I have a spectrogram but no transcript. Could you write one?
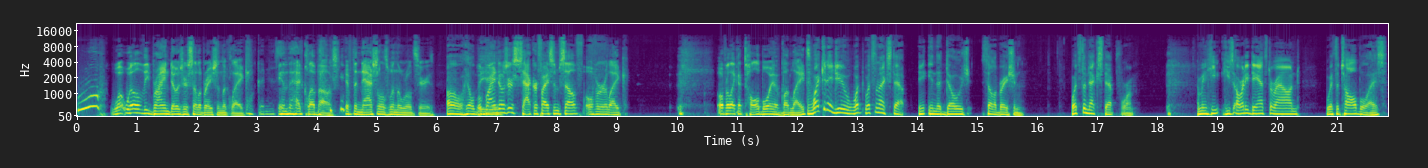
Woo. What will the Brian Dozier celebration look like Oh, goodness. in that clubhouse if the Nationals win the World Series? Oh, he'll Will be. Will Brian Dozier sacrifice himself over like over like a tall boy of Bud Light? What can he do? What What's the next step in, in the Doge celebration? What's the next step for him? I mean, he he's already danced around with the tall boys,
